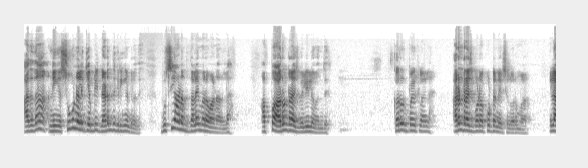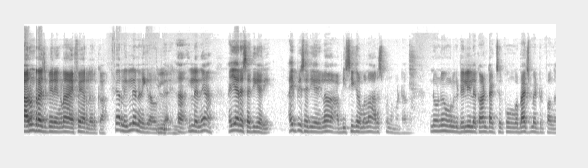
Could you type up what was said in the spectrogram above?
அதுதான் நீங்கள் சூழ்நிலைக்கு எப்படி நடந்துக்கிறீங்கன்றது. புஷி ஆனந்த் தலைமறைவானார்ல. அப்போ அருண்ராஜ் வெளியில் வந்து. கரூர் போயிருக்கலாம்ல. அருண்ராஜ் போனால் கூட்ட நெரிசல் வருமா? இல்லை அருண்ராஜ் பேர் எங்கன்னா எஃப்ஐஆரில் இருக்கா? எஃப்ஐஆரில் இல்லைன்னு நினைக்கிறேன் அவர் இல்ல, ஆ இல்லை இல்லையா? ஐஆர்எஸ் அதிகாரி ஐபிஎஸ் அதிகாரிலாம் அப்படி சீக்கிரமெல்லாம் அரெஸ்ட் பண்ண மாட்டாங்க. இன்னொன்று உங்களுக்கு டெல்லியில் கான்டாக்ட்ஸ் இருக்கும் உங்கள் பேட்ச்மேட் இருப்பாங்க.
